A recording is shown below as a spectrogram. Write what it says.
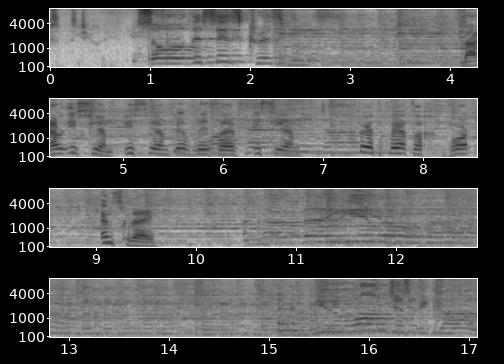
So this is Christmas. Daar hebben we het ICM. ICM 4073, ICM 4040 voor Enschede. Another year over. And a new one just begun.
